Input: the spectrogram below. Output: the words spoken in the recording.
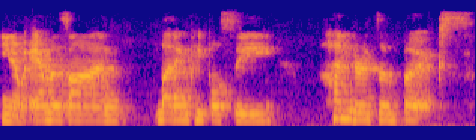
you know, Amazon letting people see hundreds of books,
